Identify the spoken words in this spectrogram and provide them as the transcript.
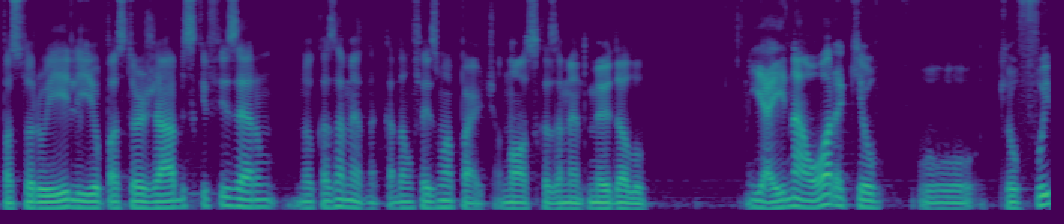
pastor Willy e o pastor Jabes que fizeram meu casamento. Né? Cada um fez uma parte, o nosso casamento, meu e da Lu. E aí, na hora que eu, o- que eu fui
